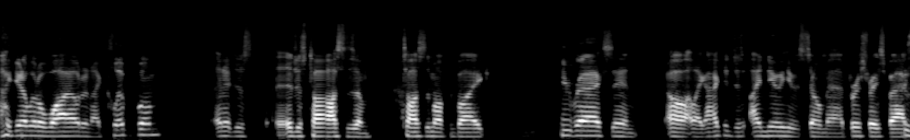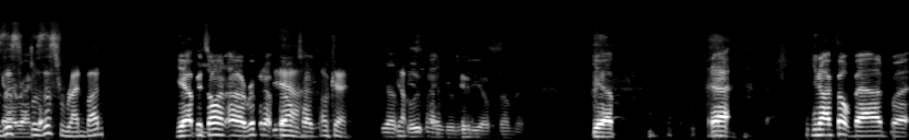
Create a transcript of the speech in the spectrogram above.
I get a little wild and I clip him, and it just it just tosses him, tosses him off the bike. He wrecks and oh, like I could just I knew he was so mad. First race back. Is this was him. this Red Bud? Yep, it's on. Uh, Rip It Up Yeah. Films has. Okay. Yeah, Yep. Blue has the video from it. Yep. Yeah. You know, I felt bad, but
